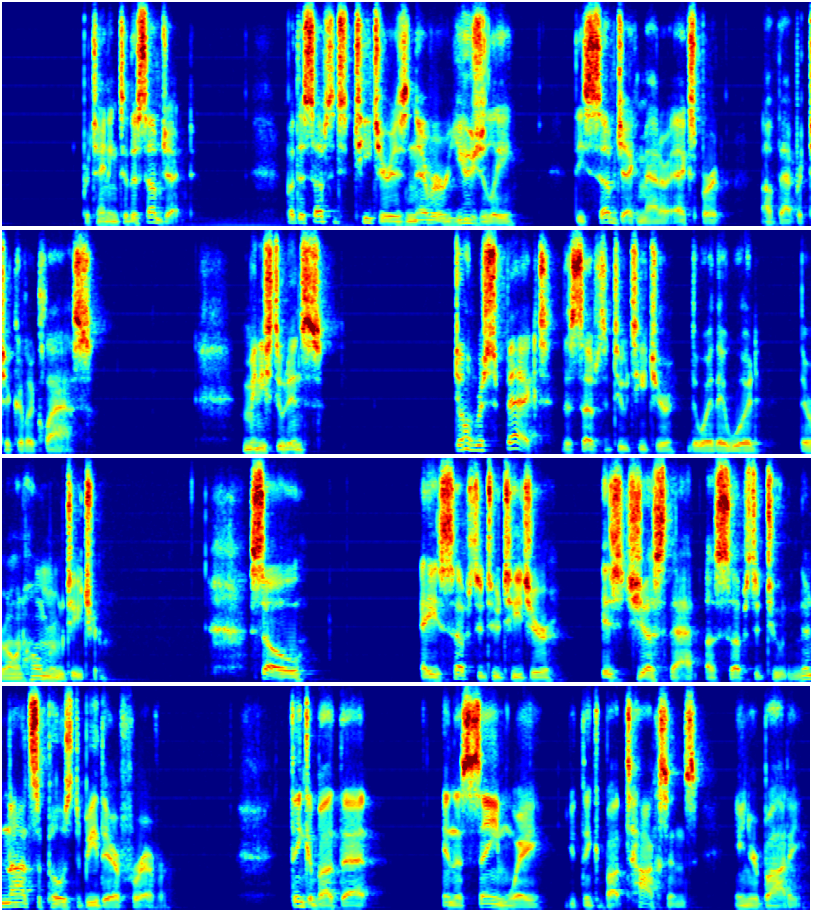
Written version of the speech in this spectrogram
pertaining to the subject. But the substitute teacher is never usually the subject matter expert of that particular class. Many students don't respect the substitute teacher the way they would their own homeroom teacher. So, a substitute teacher is just that a substitute. And They're not supposed to be there forever. Think about that in the same way you think about toxins in your body.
